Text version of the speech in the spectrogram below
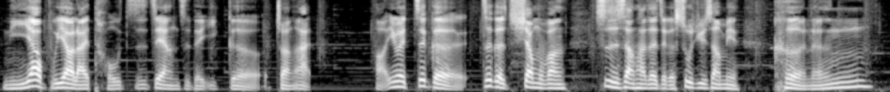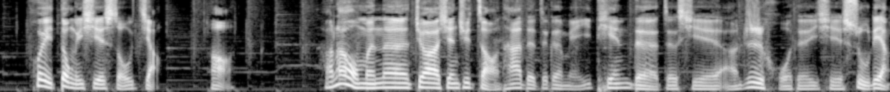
你要不要来投资这样子的一个专案？好，因为这个这个项目方事实上，它在这个数据上面可能会动一些手脚。好，好，那我们呢就要先去找它的这个每一天的这些啊日活的一些数量。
